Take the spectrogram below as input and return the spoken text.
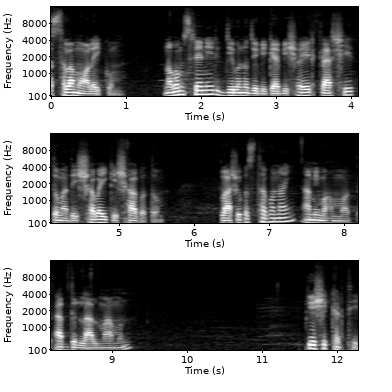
আসসালামু আলাইকুম। নবম শ্রেণির জীবন জীবিকা বিষয়ের ক্লাসে তোমাদের সবাইকে স্বাগতম। ক্লাস উপস্থাপনায় আমি মোহাম্মদ আবদুল্লাল মামুন। প্রিয় শিক্ষার্থী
